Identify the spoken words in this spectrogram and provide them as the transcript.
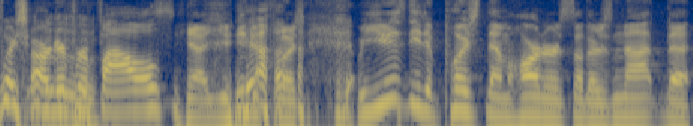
Push harder for fouls. Yeah, you need Yeah. to push. well, You just need to push them harder so there's not the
